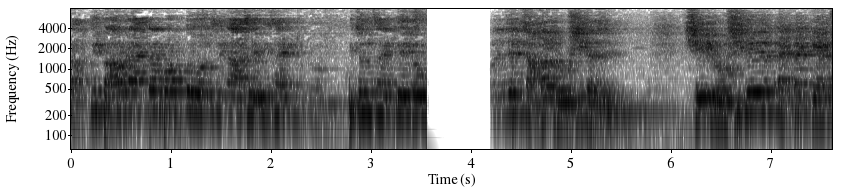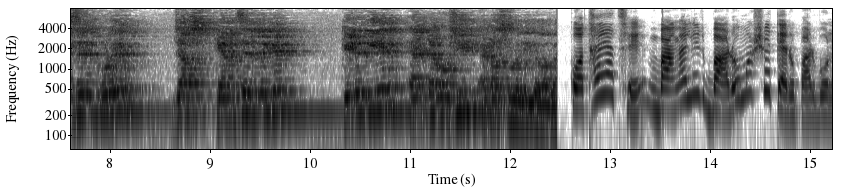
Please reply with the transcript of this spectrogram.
রাত্রি বারোটা, একটার পর তো সেটা আছে ওই সাইড পিছন সাইড দিয়ে লোক যে চাঁদার রসিদ আছে, সেই রসিদের একটা ক্যান্সেল করে জাস্ট ক্যান্সেল লেগে কেটে দিয়ে একটা রসিদ অ্যাটাচ করে দিতে হবে। কথায় আছে, বাঙালির বারো মাসে তেরো পার্বণ।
